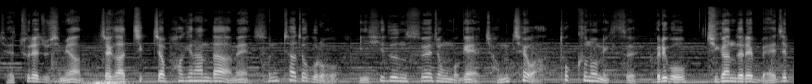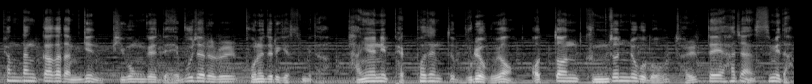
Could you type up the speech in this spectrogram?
제출해 주시면 제가 직접 확인한 다음에 순차적으로 이 히든 수혜 종목의 정체와 토크노믹스 그리고 기관들의 매집 평단가가 담긴 비공개 내부 자료를 보내드리겠습니다. 당연히 100% 무료고요. 어떤 금전 요구도 절대 하지 않습니다.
